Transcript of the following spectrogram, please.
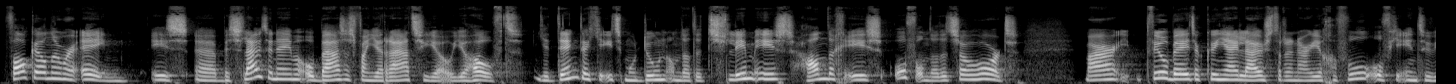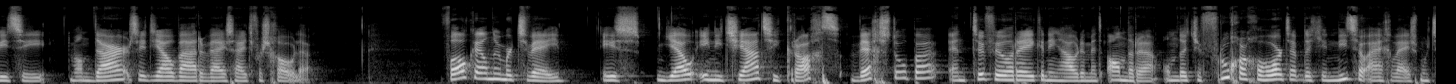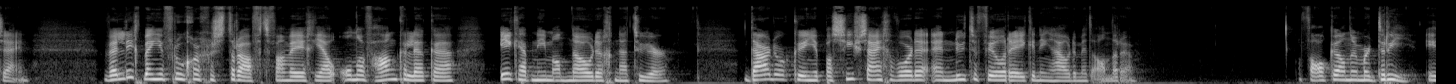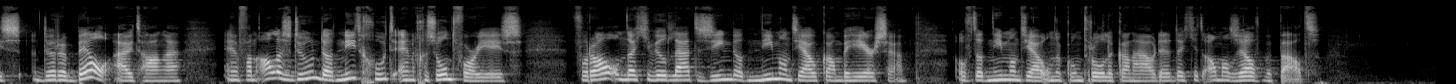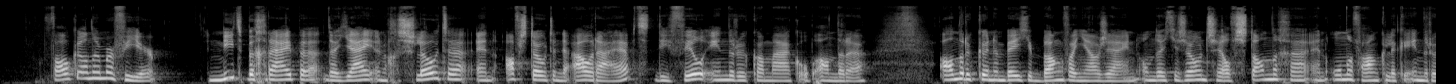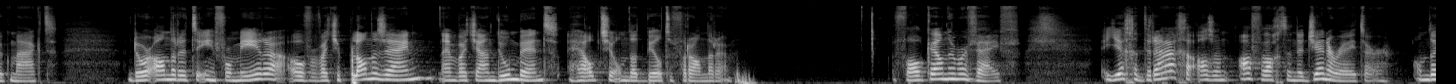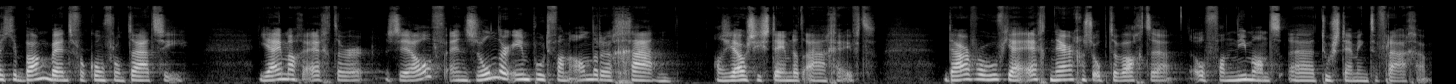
Valkuil nummer 1 is uh, besluiten nemen op basis van je ratio, je hoofd. Je denkt dat je iets moet doen omdat het slim is, handig is of omdat het zo hoort. Maar veel beter kun jij luisteren naar je gevoel of je intuïtie, want daar zit jouw ware wijsheid verscholen. Valkuil nummer 2 is jouw initiatiekracht wegstoppen en te veel rekening houden met anderen, omdat je vroeger gehoord hebt dat je niet zo eigenwijs moet zijn. Wellicht ben je vroeger gestraft vanwege jouw onafhankelijke, ik heb niemand nodig natuur. Daardoor kun je passief zijn geworden en nu te veel rekening houden met anderen. Valkuil nummer drie is de rebel uithangen en van alles doen dat niet goed en gezond voor je is. Vooral omdat je wilt laten zien dat niemand jou kan beheersen of dat niemand jou onder controle kan houden, dat je het allemaal zelf bepaalt. Valkuil nummer 4. Niet begrijpen dat jij een gesloten en afstotende aura hebt die veel indruk kan maken op anderen. Anderen kunnen een beetje bang van jou zijn, omdat je zo'n zelfstandige en onafhankelijke indruk maakt. Door anderen te informeren over wat je plannen zijn en wat je aan het doen bent, helpt je om dat beeld te veranderen. Valkuil nummer 5. Je gedragen als een afwachtende generator, omdat je bang bent voor confrontatie. Jij mag echter zelf en zonder input van anderen gaan, als jouw systeem dat aangeeft. Daarvoor hoef jij echt nergens op te wachten of van niemand uh, toestemming te vragen.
